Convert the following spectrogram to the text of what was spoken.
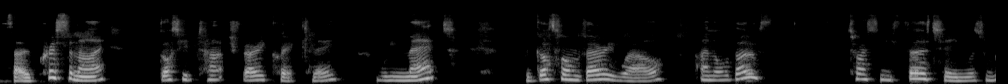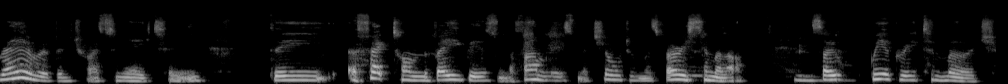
So Chris and I got in touch very quickly. We met, we got on very well, and although trisomy 13 was rarer than trisomy 18, the effect on the babies and the families and the children was very similar. Mm. So we agreed to merge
